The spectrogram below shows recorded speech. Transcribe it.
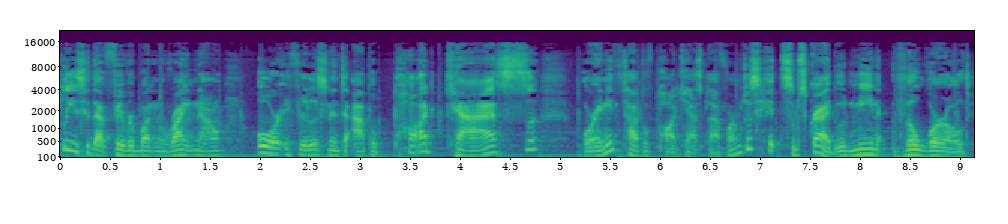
please hit that favorite button right now. Or if you're listening to Apple Podcasts or any type of podcast platform, just hit subscribe. It would mean the world.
